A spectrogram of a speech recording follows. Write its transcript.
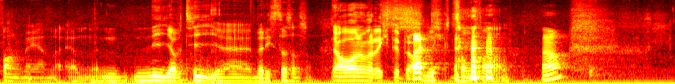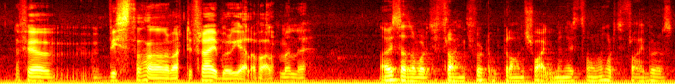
fan med en, en 9 av 10 Beristas alltså. Ja, den var riktigt bra. Snyggt som fan. Ja. För jag visste att han hade varit i Freiburg i alla fall. Men det, Jag visste att han varit i Frankfurt och Braunschweig men jag visste inte att han varit i Freiburg alltså.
